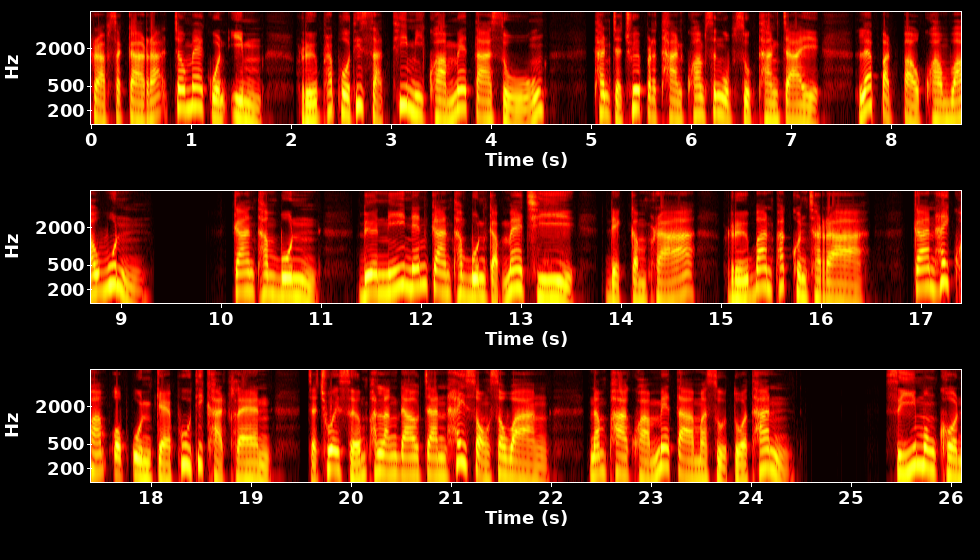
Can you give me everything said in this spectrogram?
กราบสักการะเจ้าแม่กวนอิม หรือพระโพธิสัตว์ที่มีความเมตตาสูง ท่านจะช่วยประทานความสงบสุขทางใจ และปัดเป่าความว้าวุ่น การทำบุญ เดือนนี้เน้นการทำบุญกับแม่ชี เด็กกำพร้า หรือบ้านพักคนชรา การให้ความอบอุ่นแก่ผู้ที่ขาดแคลน จะช่วยเสริมพลังดาวจันทร์ให้ส่องสว่างนำพาความเมตตามาสู่ตัวท่าน สีมงคล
